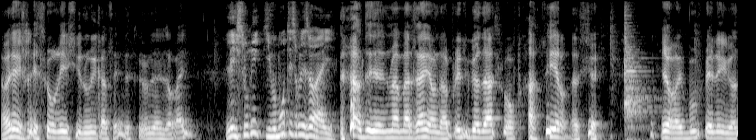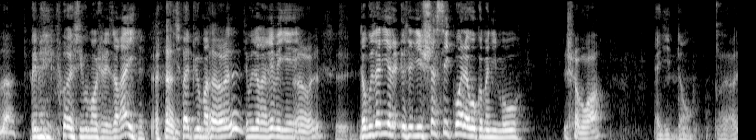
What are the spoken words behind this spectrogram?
Avec les souris qui nous cassaient sur les oreilles. Les souris qui vous montaient sur les oreilles Demain matin, on n'a plus de godasses pour partir parce que j'aurais bouffé les godasses. Oui, mais si vous mangez les oreilles, ils auraient pu vous manger. Ah ouais vous aurait réveillé. Ah ouais, Donc vous alliez, vous alliez chasser quoi là-haut comme animaux chamois. Eh, dites donc. Ouais.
